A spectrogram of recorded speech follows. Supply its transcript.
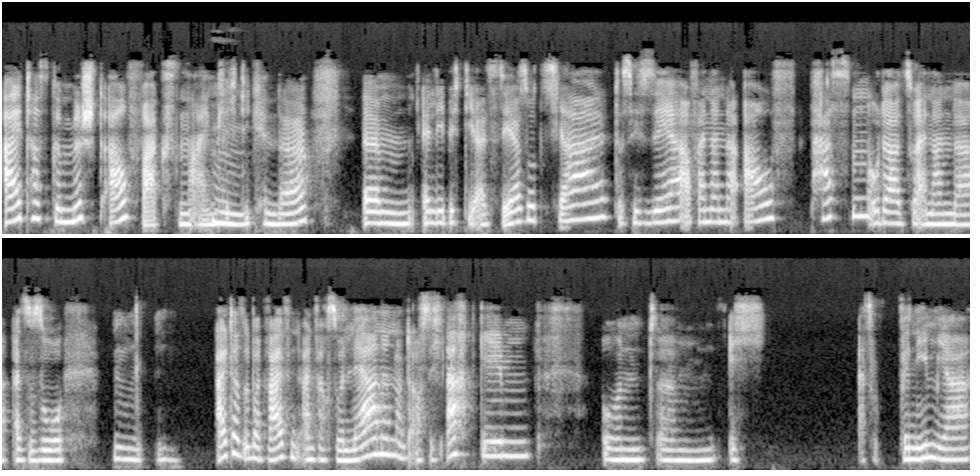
altersgemischt aufwachsen, eigentlich mhm. die Kinder, ähm, erlebe ich die als sehr sozial, dass sie sehr aufeinander aufpassen oder zueinander, also so altersübergreifend einfach so lernen und auf sich acht geben. Und ähm, ich, also wir nehmen ja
